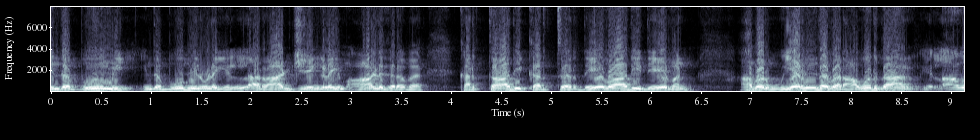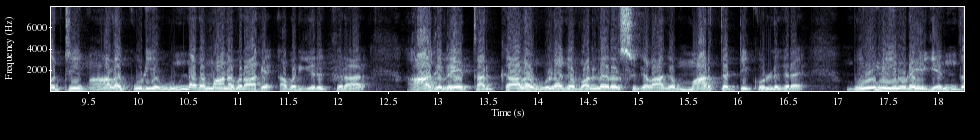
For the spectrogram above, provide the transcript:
இந்த பூமி இந்த பூமியில் உள்ள எல்லா ராஜ்யங்களையும் ஆளுகிறவர். கர்த்தாதி கர்த்தர் தேவாதி தேவன். அவர் உயர்ந்தவர் அவர்தான் எல்லாவற்றையும் ஆளக்கூடிய உன்னதமானவராக அவர் இருக்கிறார். ஆகவே தற்கால உலக வல்லரசுகளாக மார்த்தட்டி கொள்ளுகிற பூமியினுடைய எந்த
